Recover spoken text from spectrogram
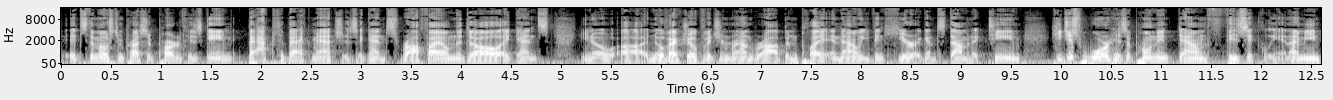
it's the most impressive part of his game. Back-to-back matches against Rafael Nadal, against, you know, uh, Novak Djokovic in round robin play, and now even here against Dominic Thiem. He just wore his opponent down physically, and I mean,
